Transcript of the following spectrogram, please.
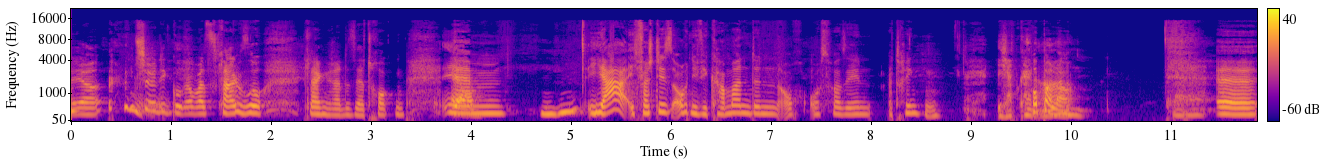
ja. Entschuldigung, aber es klang so, klang gerade sehr trocken. Ja. Ähm, mhm. ja, ich verstehe es auch nicht. Wie kann man denn auch aus Versehen ertrinken? Ich habe keine Hoppala. Ahnung. Äh,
